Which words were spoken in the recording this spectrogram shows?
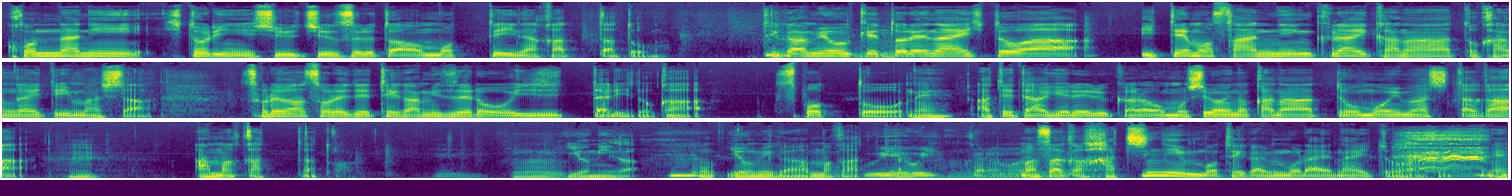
こんなに一人に集中するとは思っていなかったと。手紙を受け取れない人はいても3人くらいかなと考えていました。それはそれで手紙ゼロをいじったりとかスポットをね当ててあげれるから面白いのかなって思いましたが、うん。甘かったと読みが。読みが甘かった。上を行くからまさか8人も手紙もらえないとはね、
